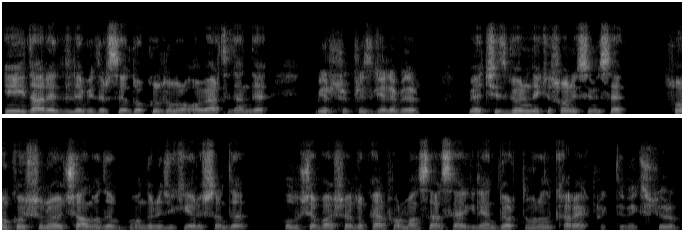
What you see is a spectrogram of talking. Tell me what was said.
iyi idare edilebilirse 9 numara Overti'den de bir sürpriz gelebilir. Ve çizgi önündeki son isim ise son koşusunu ölçü almadığım ondan önceki yarışlarında oldukça başarılı performanslar sergileyen 4 numaralı Karayak demek istiyorum.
